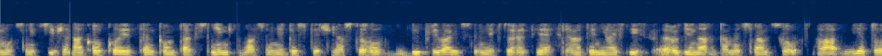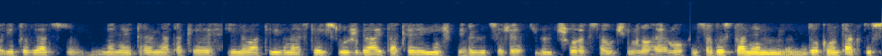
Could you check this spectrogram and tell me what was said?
nemocnici, že nakoľko je ten kontakt s ním vlastne nebezpečný a z toho vyplývajú sa niektoré tie trápenia aj v tých rodinách zamestnancov. A je to, je to viac menej pre mňa také inovatívne v tej službe, aj také inšpirujúce, že človek sa učí mnohému. Sa dostanem do kontaktu s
